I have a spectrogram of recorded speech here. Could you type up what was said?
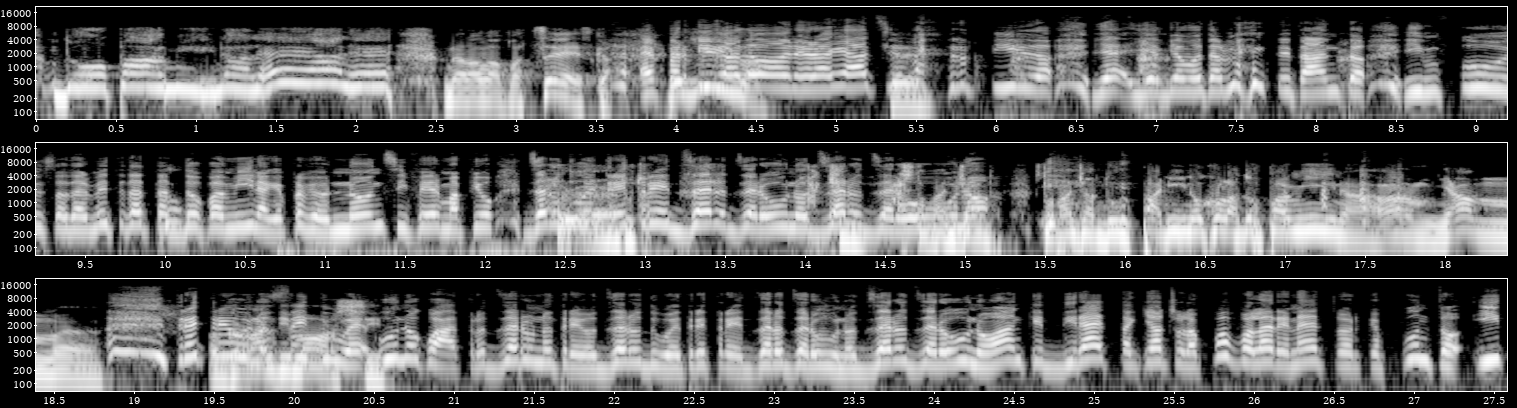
dopamina le ale. Una roba pazzesca. È partito! Alone, ragazzi, è Sì. partito. Gli, gli abbiamo talmente tanto infuso, talmente tanta dopamina che proprio non si ferma più. 0233 001 Sto 001 mangiando, sto mangiando un panino con la dopamina. Ah, Miam. 331 Grandi 62 morsi. 14 013 o 02 33 001 001 anche diretta chiocciola popolare network.it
